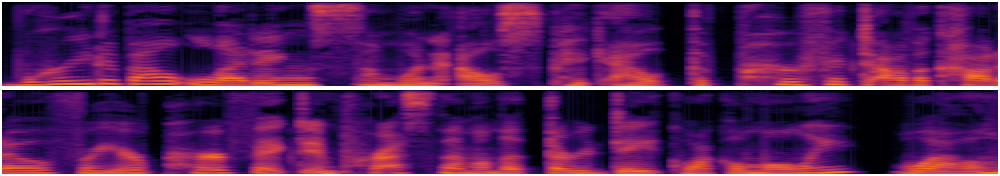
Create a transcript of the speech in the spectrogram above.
Worried about letting someone else pick out the perfect avocado for your perfect impress them on the third date guacamole? Well,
